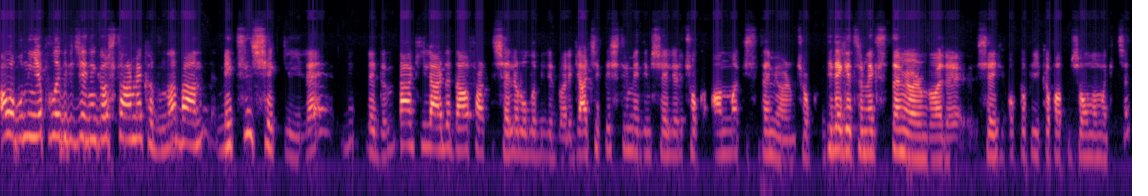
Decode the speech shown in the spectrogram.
Ama bunun yapılabileceğini göstermek adına ben metin şekliyle bitledim. Belki ileride daha farklı şeyler olabilir böyle. Gerçekleştirmediğim şeyleri çok anmak istemiyorum. Çok dile getirmek istemiyorum böyle şey o kapıyı kapatmış olmamak için.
